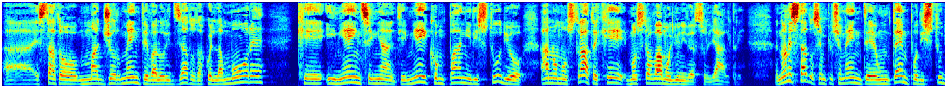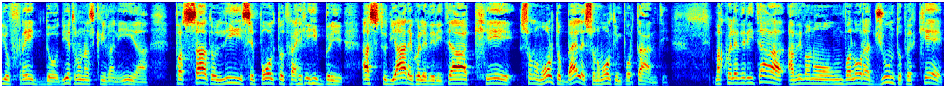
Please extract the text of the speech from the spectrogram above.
uh, è stato maggiormente valorizzato da quell'amore che i miei insegnanti e i miei compagni di studio hanno mostrato e che mostravamo gli uni verso gli altri non è stato semplicemente un tempo di studio freddo dietro una scrivania, passato lì sepolto tra i libri a studiare quelle verità che sono molto belle e sono molto importanti, ma quelle verità avevano un valore aggiunto perché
